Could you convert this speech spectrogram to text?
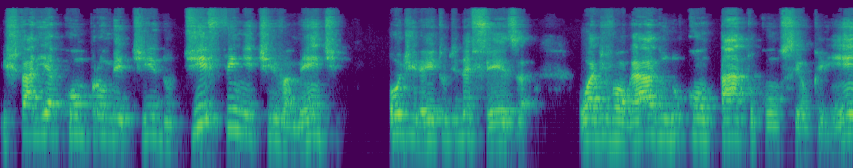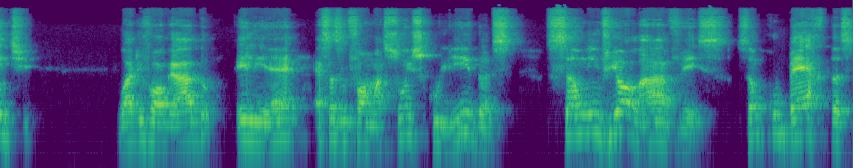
estaria comprometido definitivamente o direito de defesa. O advogado, no contato com o seu cliente, o advogado ele é, essas informações colhidas são invioláveis, são cobertas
